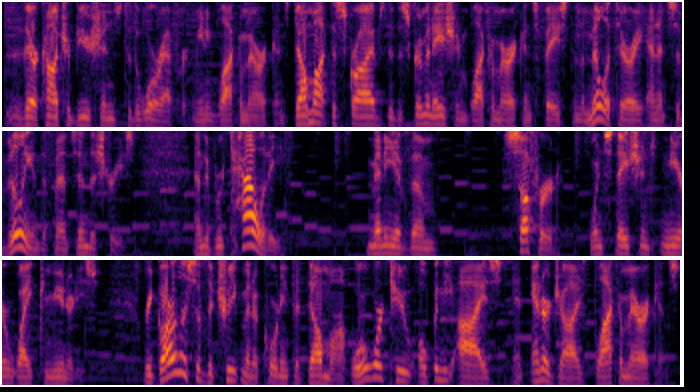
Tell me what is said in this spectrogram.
their contributions to the war effort, meaning black Americans. Delmont describes the discrimination black Americans faced in the military and in civilian defense industries, and the brutality many of them suffered when stationed near white communities. Regardless of the treatment according to Delmont, World War II opened the eyes and energized black Americans.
